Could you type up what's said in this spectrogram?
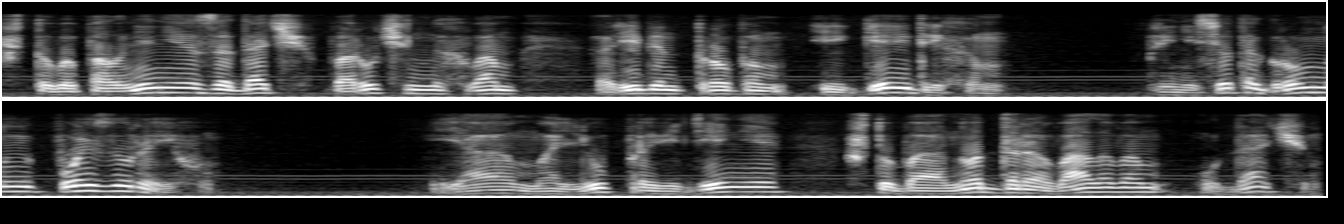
что выполнение задач, порученных вам Риббентропом и Гейдрихом, принесет огромную пользу Рейху. Я молю провидение, чтобы оно даровало вам удачу.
